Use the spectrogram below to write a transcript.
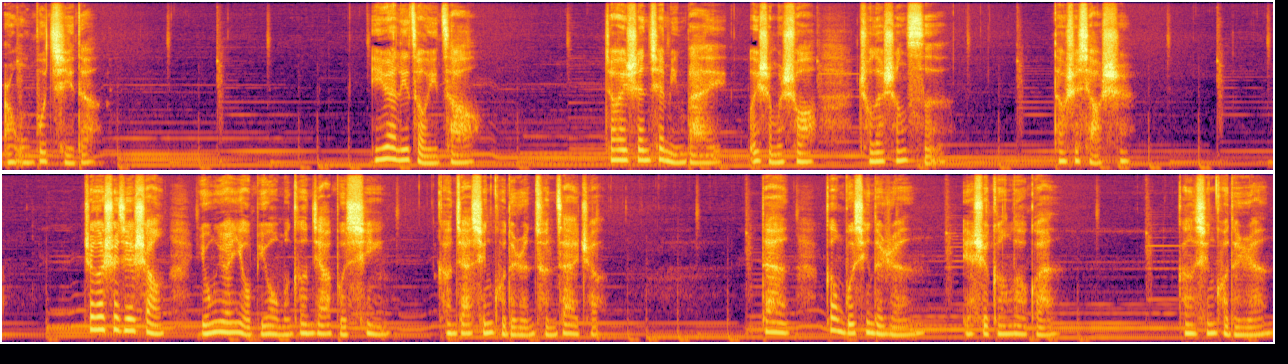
而无不及的。医院里走一遭，就会深切明白为什么说除了生死都是小事。这个世界上永远有比我们更加不幸、更加辛苦的人存在着。但更不幸的人，也许更乐观；更辛苦的人，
